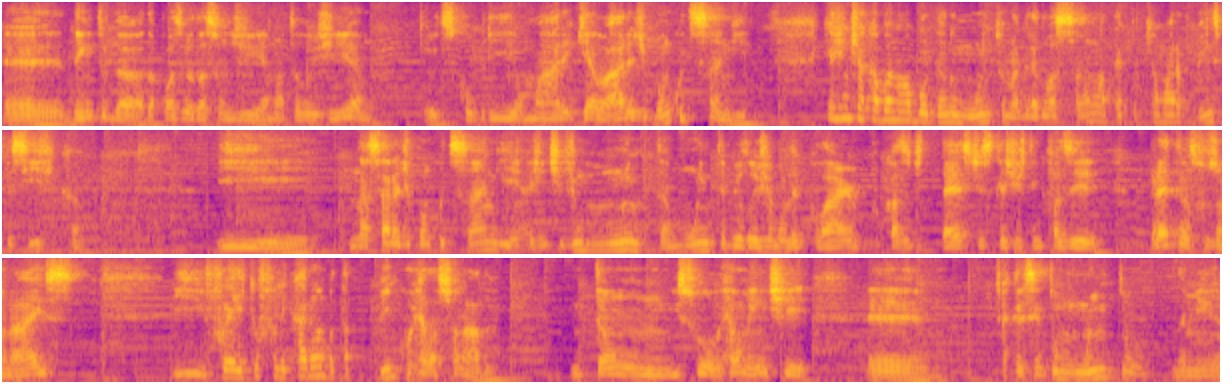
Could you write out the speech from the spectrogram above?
É, dentro da, da pós-graduação de hematologia, eu descobri uma área que é a área de banco de sangue que a gente acaba não abordando muito na graduação, até porque é uma área bem específica. E nessa área de banco de sangue, a gente viu muita, muita biologia molecular por causa de testes que a gente tem que fazer pré-transfusionais. E foi aí que eu falei: caramba, tá bem correlacionado. Então, isso realmente é, acrescentou muito na minha,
